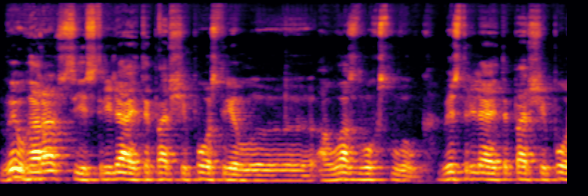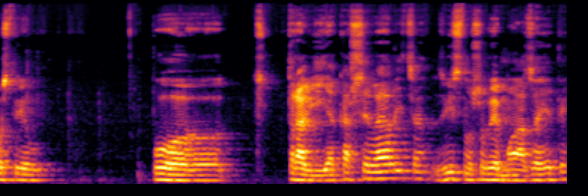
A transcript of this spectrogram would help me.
Ви в гаражці стріляєте перший постріл, е, а у вас двохстволка. Ви стріляєте перший постріл по траві, яка шевелиться. Звісно, що ви мазаєте.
